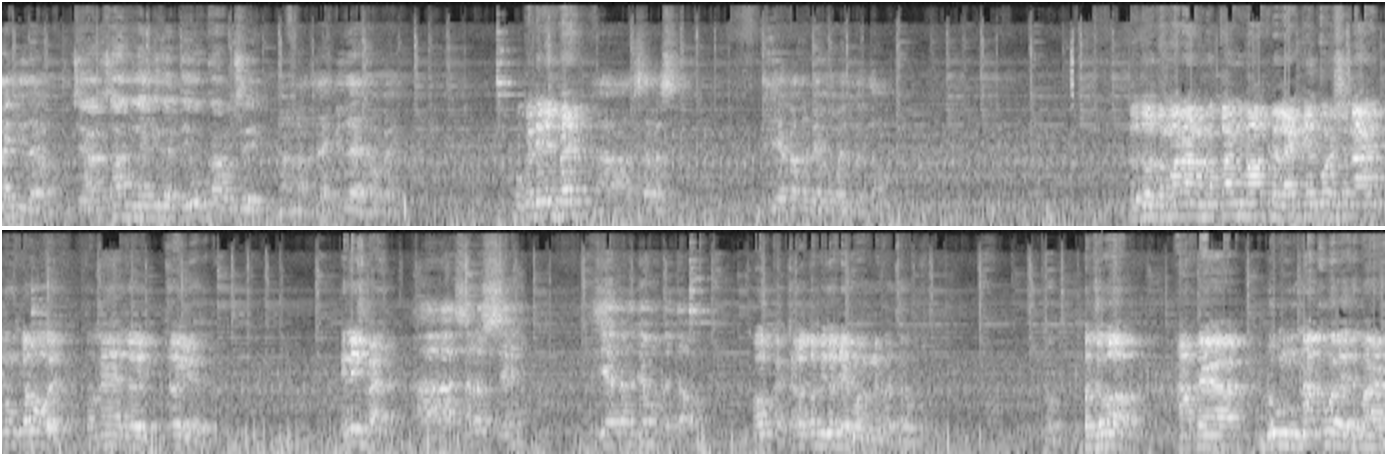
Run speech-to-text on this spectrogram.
લાગી જાય હો. ચાર સાત લાગી જાય તેવું કામ છે. નાના લાગી જાય હો ભાઈ. ઓકે દિનેશભાઈ. હા હા, સરસ. એક તો ડેમો જ બતાવો. તો જો તમારા મકાનમાં આપણે લાઇટ ડેકોરેશન આ રીતનું કરવું હોય તમે જોઈ જોઈ લો દિનેશભાઈ. હા હા સરસ છે. હજી એકાદો ડેમો બતાવો. ઓકે ચલો તો બીજો ડેમો તમને બતાવું. તો- જો આપણે ડૂમ નાખવો હોય તમારે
